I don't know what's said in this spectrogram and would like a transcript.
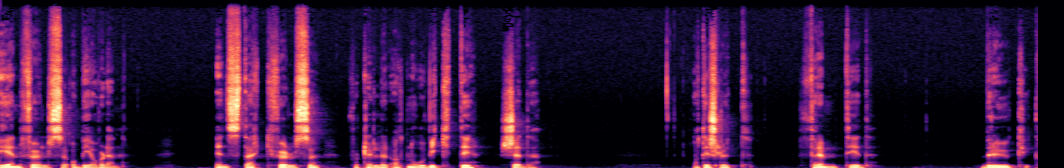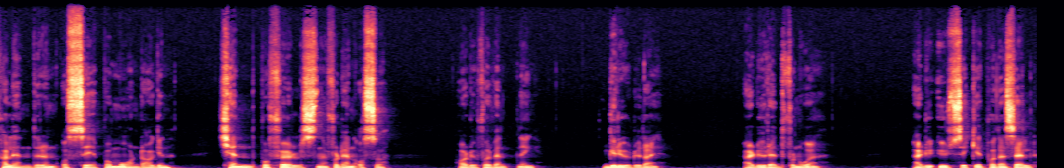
én følelse og be over den. En sterk følelse forteller at noe viktig skjedde. Og til slutt fremtid. Bruk kalenderen og se på morgendagen. Kjenn på følelsene for den også. Har du forventning? Gruer du deg? Er du redd for noe? Er du usikker på deg selv?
